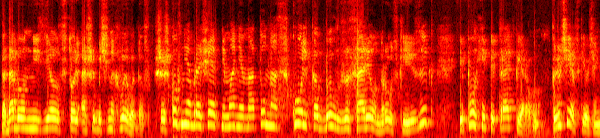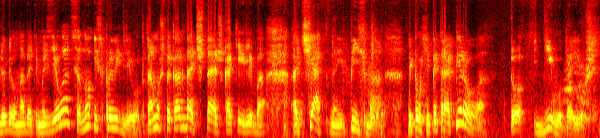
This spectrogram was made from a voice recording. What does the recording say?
Тогда бы он не сделал столь ошибочных выводов. Шишков не обращает внимания на то, насколько был засорен русский язык эпохи Петра I. Ключевский очень любил над этим издеваться, но и справедливо, потому что когда читаешь какие-либо частные письма эпохи Петра I, то диву даешься.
